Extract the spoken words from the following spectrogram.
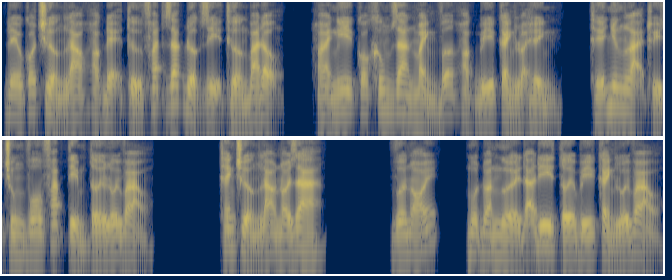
đều có trưởng lão hoặc đệ tử phát giác được dị thường ba động, hoài nghi có không gian mảnh vỡ hoặc bí cảnh loại hình, thế nhưng lại thủy chung vô pháp tìm tới lối vào. Thanh trưởng lão nói ra vừa nói, một đoàn người đã đi tới bí cảnh lối vào,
